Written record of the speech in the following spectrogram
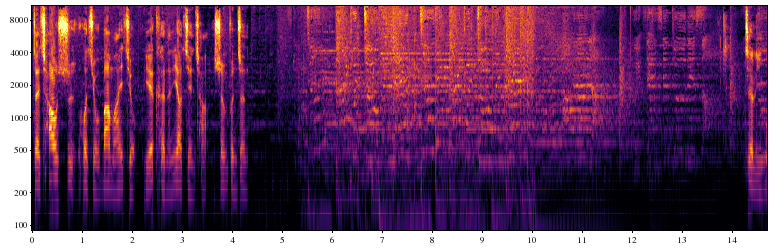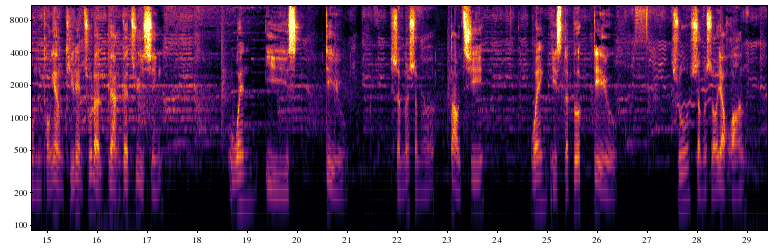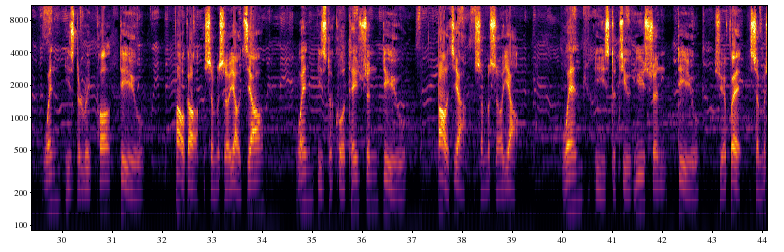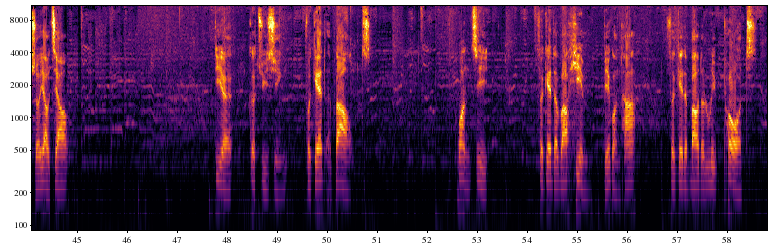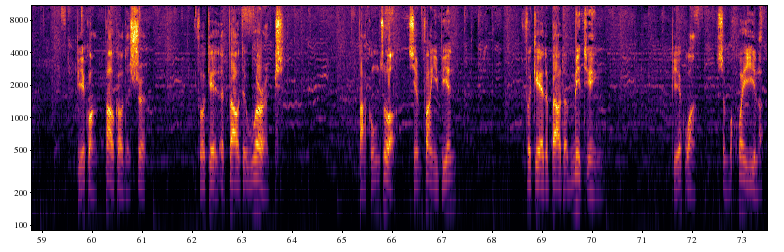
在超市或酒吧买酒也可能要检查身份证。这里我们同样提炼出了两个句型：When is due？什么什么到期？When is the book due？书什么时候要还？When is the report due？报告什么时候要交？When is the quotation due？报价什么时候要？When is the tuition due？学费什么时候要交？第二个句型，forget about，忘记，forget about him，别管他，forget about the report，别管报告的事，forget about the work，把工作先放一边，forget about the meeting，别管什么会议了。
